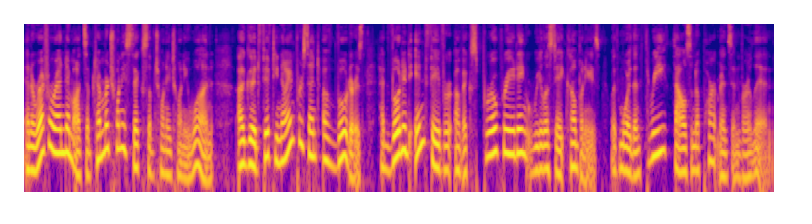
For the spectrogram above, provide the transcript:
in a referendum on September 26 of 2021, a good 59% of voters had voted in favor of expropriating real estate companies with more than 3,000 apartments in Berlin.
